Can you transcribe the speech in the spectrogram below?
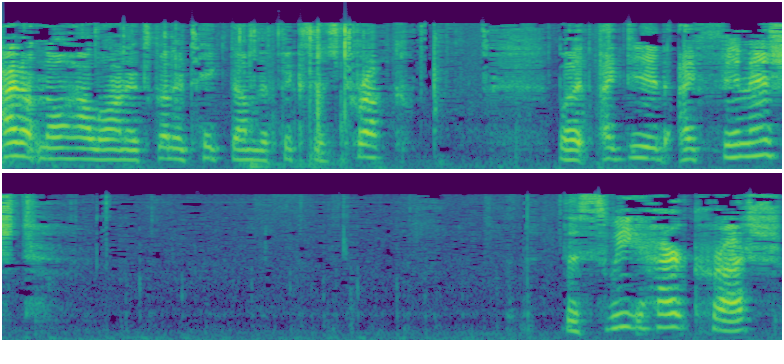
I don't know how long it's going to take them to fix his truck. But I did. I finished The Sweetheart Crush.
